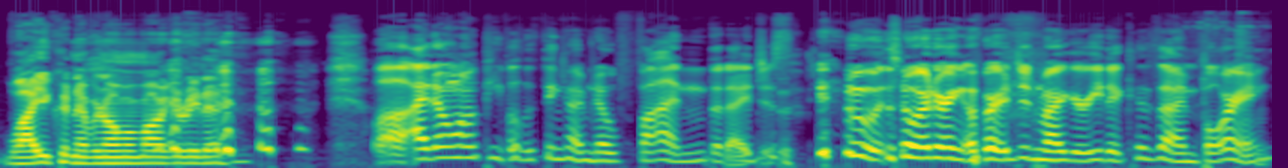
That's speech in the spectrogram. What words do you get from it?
Why you could never know normal margarita? Well, I don't want people to think I'm no fun that I just was ordering a virgin margarita because I'm boring.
